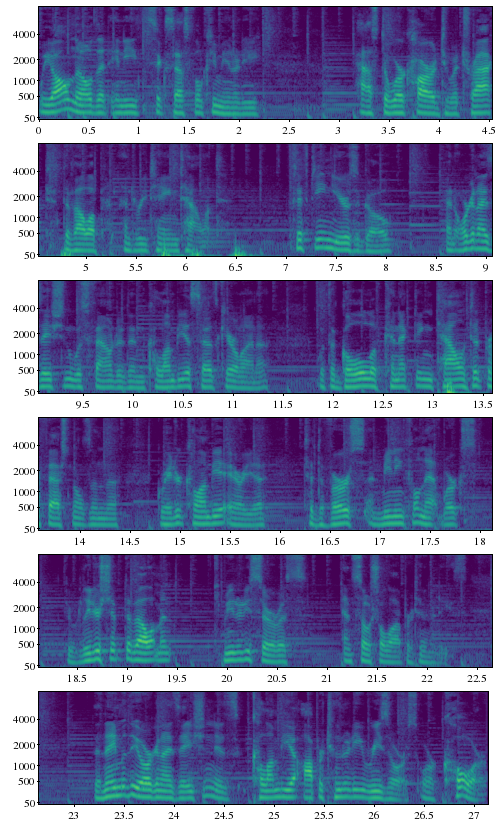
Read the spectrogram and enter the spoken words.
We all know that any successful community has to work hard to attract, develop, and retain talent. 15 years ago, an organization was founded in Columbia, South Carolina, with the goal of connecting talented professionals in the greater Columbia area to diverse and meaningful networks through leadership development, community service, and social opportunities. The name of the organization is Columbia Opportunity Resource, or CORE,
